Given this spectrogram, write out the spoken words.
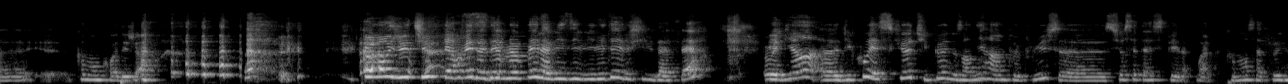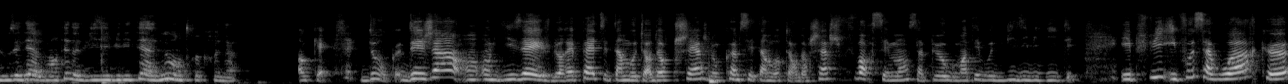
euh, comment quoi déjà? Comment YouTube permet de développer la visibilité et le chiffre d'affaires? Eh bien, du coup, est-ce que tu peux nous en dire un peu plus sur cet aspect-là? Voilà, Comment ça peut nous aider à augmenter notre visibilité à nous, entrepreneurs? Ok, donc déjà, on, le disait, et je le répète, c'est un moteur de recherche. Donc, comme c'est un moteur de recherche, forcément, ça peut augmenter votre visibilité. Et puis, il faut savoir que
